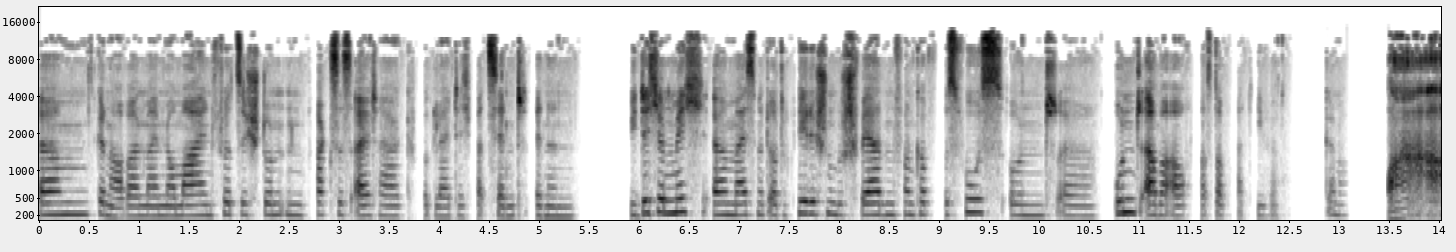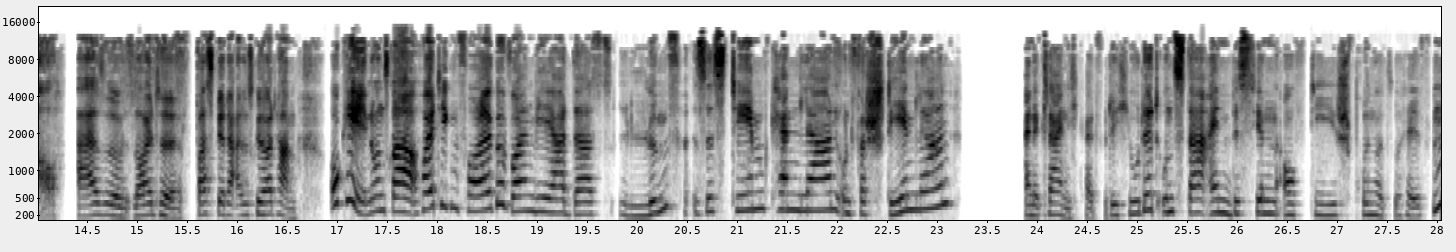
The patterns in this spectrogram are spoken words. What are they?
Ähm, genau, aber in meinem normalen 40 Stunden Praxisalltag begleite ich PatientInnen wie dich und mich, äh, meist mit orthopädischen Beschwerden von Kopf bis Fuß und, äh, und aber auch postoperative. Genau. Wow, also Leute, was wir da alles gehört haben. Okay, in unserer heutigen Folge wollen wir ja das Lymphsystem kennenlernen und verstehen lernen. Eine Kleinigkeit für dich, Judith, uns da ein bisschen auf die Sprünge zu helfen.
